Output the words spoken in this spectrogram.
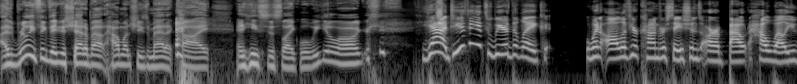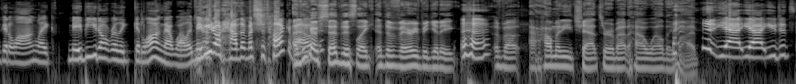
I really think they just chat about how much she's mad at Kai, and he's just like, "Well, we get along." Yeah. Do you think it's weird that like when all of your conversations are about how well you get along, like maybe you don't really get along that well. Like maybe Yeah. you don't have that much to talk about. I think I've said this like at the very beginning Uh-huh. about how many chats are about how well they vibe. yeah, yeah. You just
